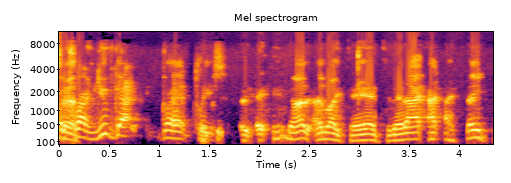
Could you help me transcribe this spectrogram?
Coach Martin, you've got. Go ahead, please. I'd like to add to that. I, I think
